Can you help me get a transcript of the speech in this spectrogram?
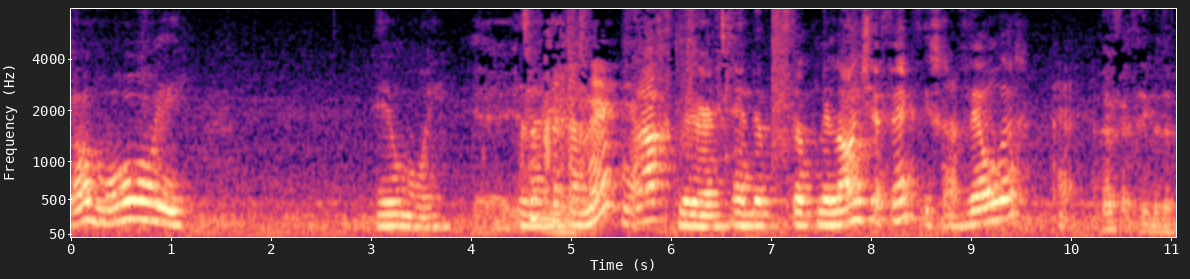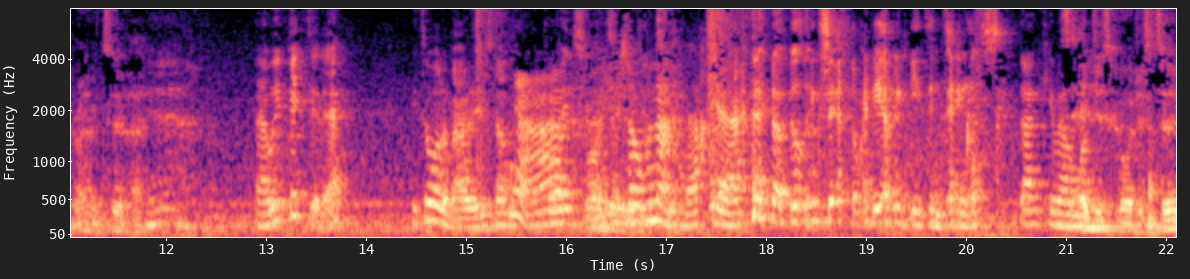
oh mooi. Heel mooi. Goed gegaan, hè? Ja. Prachtkleur. En de, dat melange effect is geweldig. Perfectly with the brown too, eh? Nou, we picked it, hè? We thought about it. Is dat Ja, coincidence? er is over nagedacht. Ja, dat wilde ik zeggen, maar die heb ik niet in het Engels. Dankjewel, man. Edge is gorgeous too.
